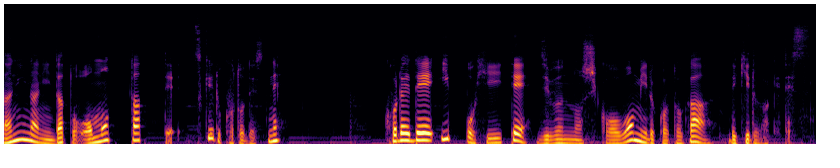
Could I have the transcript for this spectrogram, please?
何々だと思ったってつけることですね。これで一歩引いて自分の思考を見ることができるわけです。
